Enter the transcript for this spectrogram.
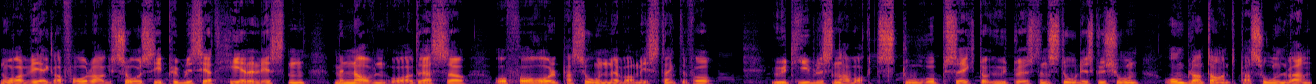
Nå har Vega forlag så å si publisert hele listen med navn og adresser og forhold personene var mistenkte for. Utgivelsen har vakt stor oppsikt og utløst en stor diskusjon om bl.a. personvern.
